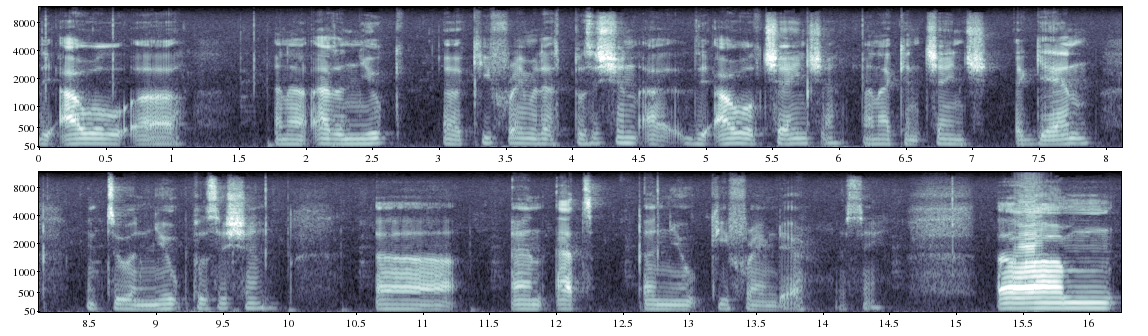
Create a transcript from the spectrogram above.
the owl and I add a new keyframe in that position the owl will change and I can change again into a new position and add a new keyframe there you see. Um,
